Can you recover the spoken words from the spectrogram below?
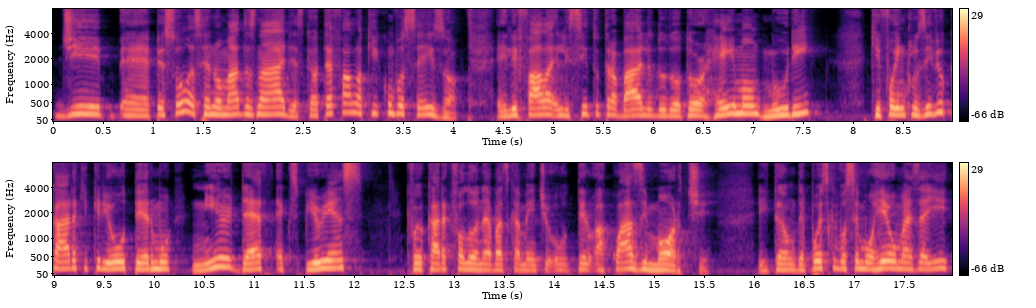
de é, pessoas renomadas na área, que eu até falo aqui com vocês. ó. Ele fala, ele cita o trabalho do Dr. Raymond Moody que foi inclusive o cara que criou o termo Near Death Experience, que foi o cara que falou, né, basicamente, o termo, a quase morte. Então, depois que você morreu, mas aí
